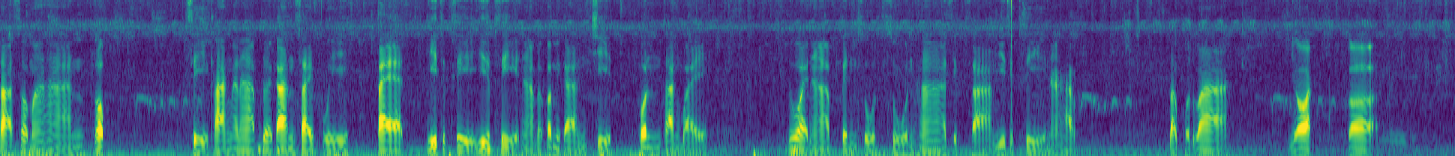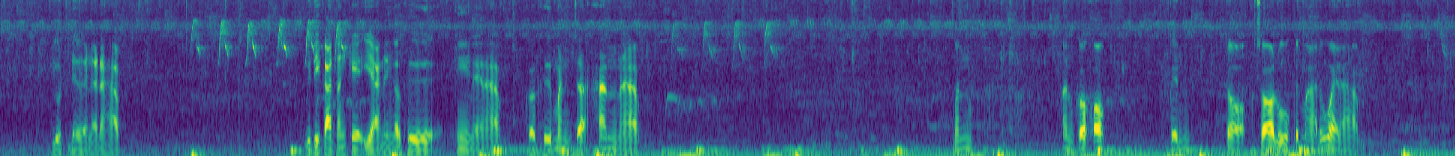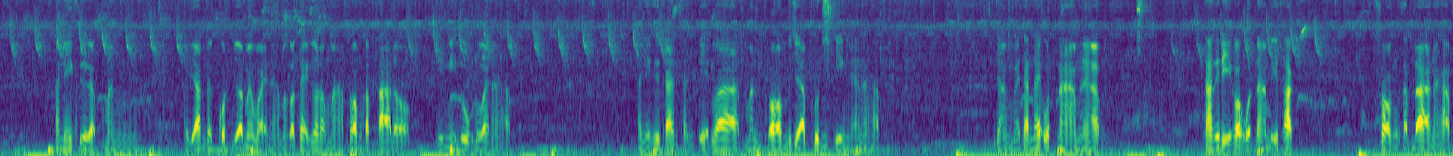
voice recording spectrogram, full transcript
สะสมอาหารครบ 4 ครั้งแล้วนะครับ โดยการใส่ปุ๋ย 8 24 24 นะครับ แล้วก็มีการฉีดพ่นทางใบด้วยนะครับ เป็นสูตร 0 5 13 24 นะครับ ปรากฏว่ายอดก็หยุดเดินแล้วนะครับ วิธีการสังเกตอีกอย่างหนึ่งก็คือนี่เลยนะครับ ก็คือมันจะอั้นนะครับ มันมันก็ออกเป็นดอกช่อลูกขึ้นมาด้วยนะครับ อันนี้คือแบบมันพยายามจะกดยอดไม่ไหวนะครับมันก็แตกยอดออกมาพร้อมกับตาดอกที่มีลูกด้วยนะครับ อันนี้คือการสังเกตว่ามันพร้อมที่จะพรุนกิ่งแล้วนะครับ ยังไม่ทันได้อดน้ำนะครับ ทางที่ดีก็อดน้ำอีกสักสองสัปดาห์นะครับ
